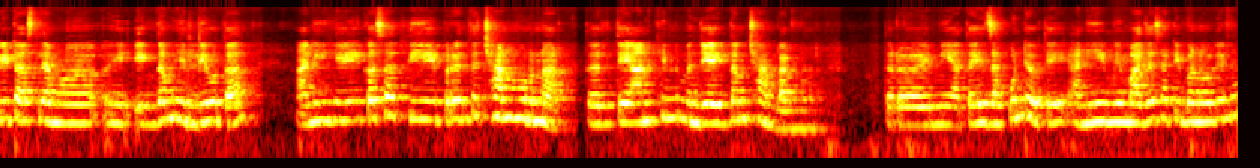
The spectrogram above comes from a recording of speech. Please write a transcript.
पीठ असल्यामुळं हे एकदम हेल्दी होतात. आणि हे कसं ती येईपर्यंत छान मुरणार तर ते आणखीन म्हणजे एकदम छान लागणार. तर मी आता हे झाकून ठेवते आणि मी माझ्यासाठी बनवले ना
